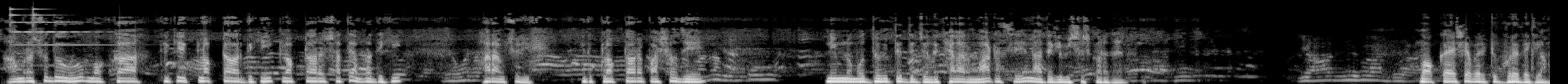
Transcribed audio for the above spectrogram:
আমরা শুধু মক্কা থেকে ক্লক টাওয়ার দেখি, ক্লক টাওয়ারের সাথে আমরা দেখি হারাম শরীফ। কিন্তু ক্লক টাওয়ারের পাশেও যে নিম্ন মধ্যবিত্তদের জন্য খেলার মাঠ আছে, না দেখলে বিশ্বাস করা যায় না। মক্কায় এসে এবার একটু ঘুরে দেখলাম।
